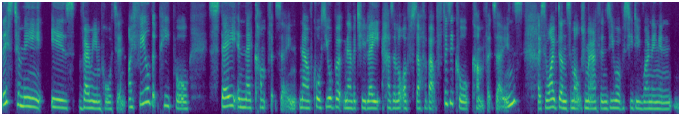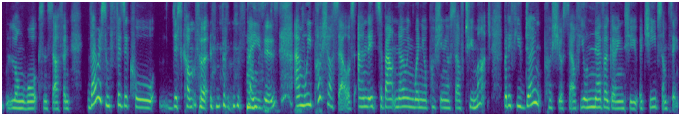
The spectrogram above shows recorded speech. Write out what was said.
This to me is very important. I feel that people stay in their comfort zone. Now, of course, your book, Never Too Late, has a lot of stuff about physical comfort zones. So I've done some ultra marathons. You obviously do running and long walks and stuff. And there is some physical discomfort phases, and we push ourselves. And it's about knowing when you're pushing yourself too much. But if you don't push yourself, you're never going to achieve something.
